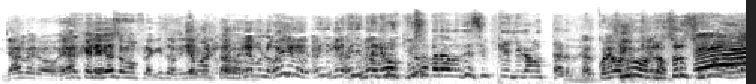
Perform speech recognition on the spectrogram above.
Ya, pero el ángel y yo somos flaquitos. Oye, oye, oye, tenemos que usar para decir que llegamos tarde. Calculemos los kilos. nosotros somos ahora.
